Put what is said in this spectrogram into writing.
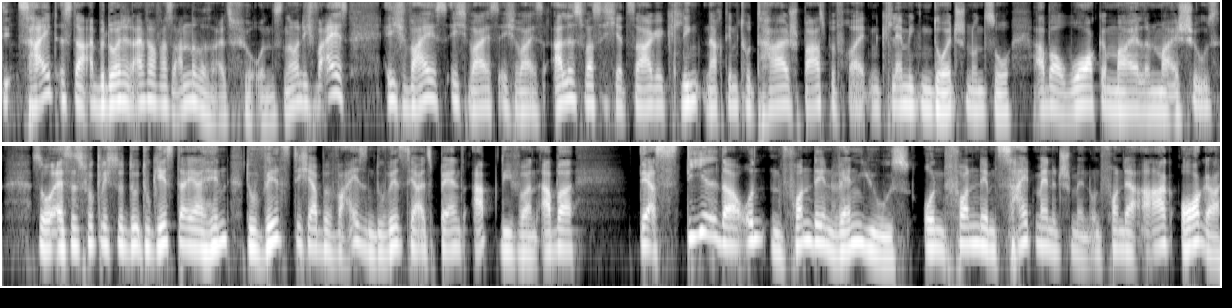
die Zeit ist da, bedeutet einfach was anderes als für uns. Ne? Und ich weiß, ich weiß, ich weiß, ich weiß, alles, was ich jetzt sage, klingt nach dem total spaßbefreiten, klemmigen Deutschen und so. Aber walk a mile in my shoes. So, es ist wirklich so, du, du gehst da ja hin, du willst dich ja beweisen, du willst ja als Band abliefern, aber der Stil da unten von den Venues und von dem Zeitmanagement und von der Orga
